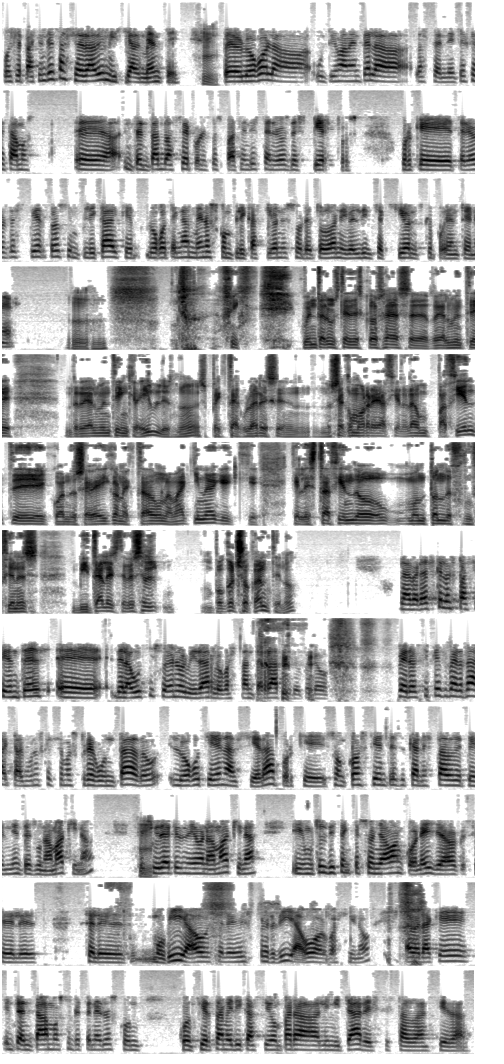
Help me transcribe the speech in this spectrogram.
Pues el paciente está sedado inicialmente, hmm. pero luego la, últimamente las tendencias que estamos eh, intentando hacer con estos pacientes es tenerlos despiertos, porque tenerlos despiertos implica que luego tengan menos complicaciones, sobre todo a nivel de infecciones que pueden tener. cuentan ustedes cosas eh, realmente realmente increíbles, ¿no? espectaculares. No sé cómo reaccionará un paciente cuando se ve ahí conectado a una máquina que, que, le está haciendo un montón de funciones vitales. Debe ser un poco chocante, ¿no? La verdad es que los pacientes eh, de la UCI suelen olvidarlo bastante rápido, pero, pero sí que es verdad que algunos que se hemos preguntado luego tienen ansiedad porque son conscientes de que han estado dependientes de una máquina, que su vida dependía de una máquina, y muchos dicen que soñaban con ella, o que se les se les movía o se les perdía o algo así, ¿no? La verdad que intentamos siempre con, con cierta medicación para limitar este estado de ansiedad.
